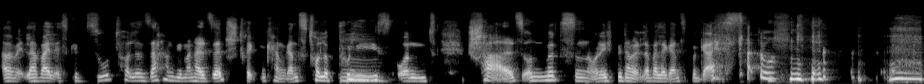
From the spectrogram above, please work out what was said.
aber mittlerweile, es gibt so tolle Sachen, die man halt selbst stricken kann, ganz tolle Pullis mhm. und Schals und Mützen und ich bin da mittlerweile ganz begeistert. Ich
